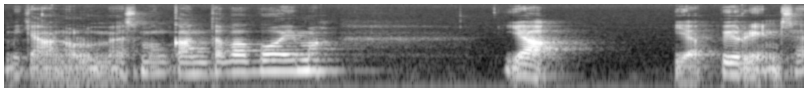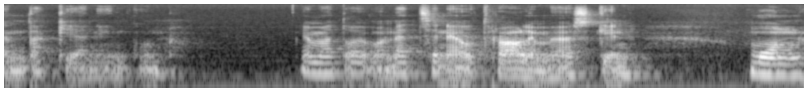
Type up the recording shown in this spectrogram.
mikä on ollut myös mun kantava voima. Ja, ja pyrin sen takia, niin kun, ja mä toivon, että se neutraali myöskin mun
